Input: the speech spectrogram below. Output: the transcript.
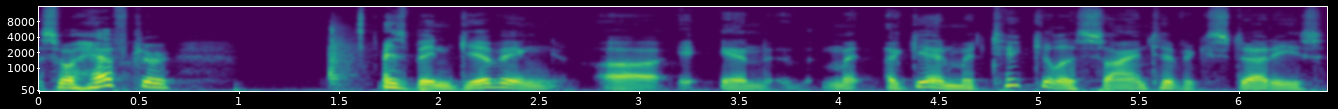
so Heffter, has been giving, uh, and again, meticulous scientific studies.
